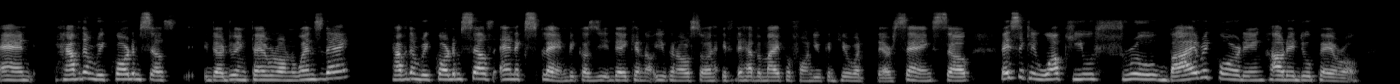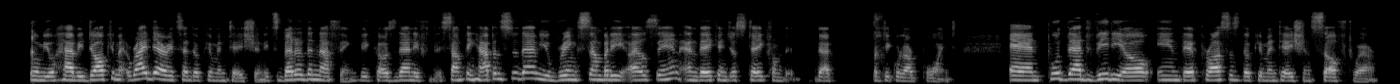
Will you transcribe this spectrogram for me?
and have them record themselves. They're doing payroll on Wednesday. Have them record themselves and explain because they can. You can also, if they have a microphone, you can hear what they're saying. So basically, walk you through by recording how they do payroll. Boom, you have a document right there. It's a documentation. It's better than nothing because then if something happens to them, you bring somebody else in and they can just take from the, that particular point and put that video in the process documentation software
